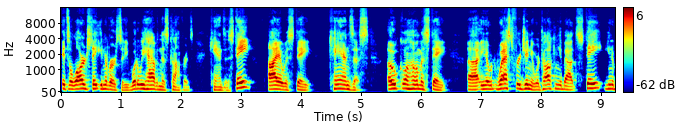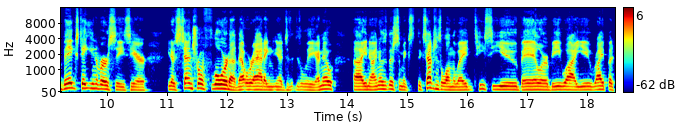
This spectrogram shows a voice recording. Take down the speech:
it's a large state university. What do we have in this conference? Kansas State, Iowa State, Kansas, Oklahoma State, uh, you know, West Virginia. We're talking about state, you know, big state universities here. You know, Central Florida that we're adding, you know, to the, to the league. I know, uh, you know, I know there's some ex- exceptions along the way. TCU, Baylor, BYU, right? But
